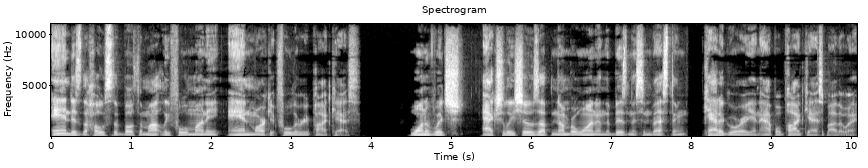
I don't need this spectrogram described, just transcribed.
and is the host of both the Motley Fool Money and Market Foolery podcasts, one of which actually shows up number one in the business investing category in Apple Podcasts, by the way.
